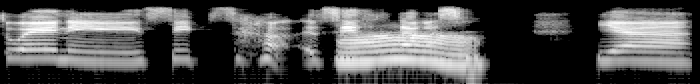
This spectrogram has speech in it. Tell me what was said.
26. 6, ah. Yeah,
